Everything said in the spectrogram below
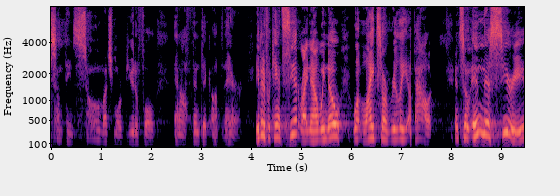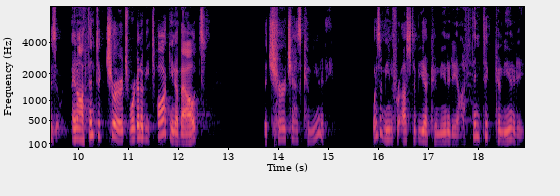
something so much more beautiful and authentic up there. Even if we can't see it right now, we know what lights are really about. And so, in this series, an authentic church, we're going to be talking about the church as community. What does it mean for us to be a community, an authentic community?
